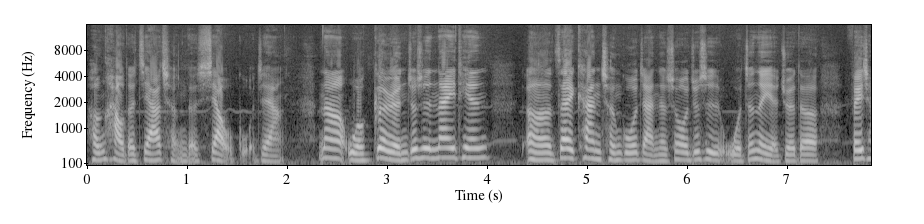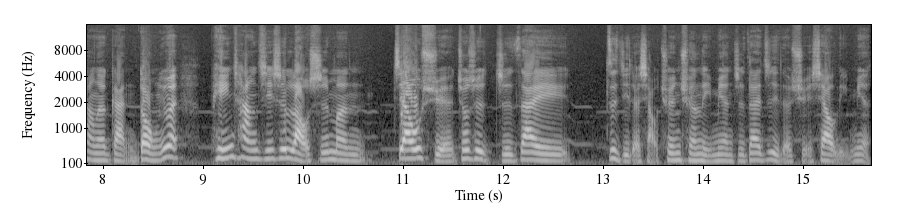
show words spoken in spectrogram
很好的加成的效果，这样。那我个人就是那一天，呃，在看成果展的时候，就是我真的也觉得非常的感动，因为平常其实老师们教学就是只在自己的小圈圈里面，只在自己的学校里面，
